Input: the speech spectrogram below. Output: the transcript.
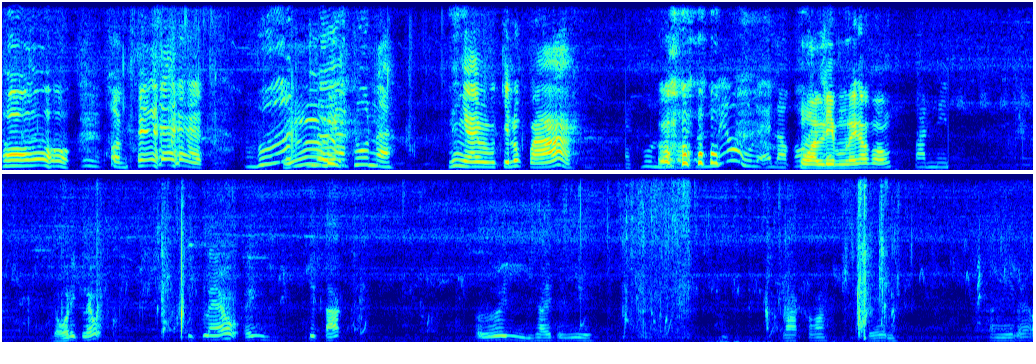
โอ้ของแท้บื้อเลยอะทุนน่ะนี่ไงมันกินลูกปลา ทุนโอ้โห เร็วเลยเราก็หัวริมเลยครับผมปันนี่โดนอีกแล้ว อีกแล้วไอ้จิตัก เอ้ยใช่ดีลากเข้ามาเดินทางนี้แล้ว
